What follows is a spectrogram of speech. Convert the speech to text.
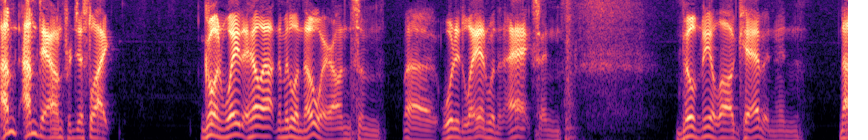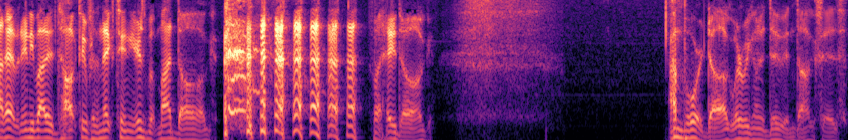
I'm I'm down for just like going way the hell out in the middle of nowhere on some uh, wooded land with an axe and build me a log cabin and not having anybody to talk to for the next 10 years but my dog. well, hey, dog. I'm bored, dog. What are we going to do? And dog says,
